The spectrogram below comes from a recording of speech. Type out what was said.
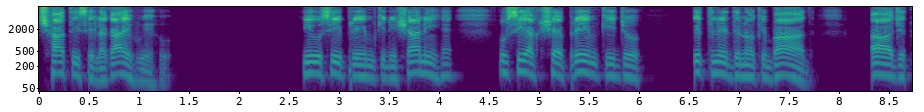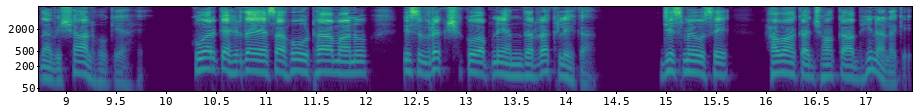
छाती से लगाए हुए हो। ये उसी प्रेम की निशानी है, उसी अक्षय प्रेम की जो इतने दिनों के बाद आज इतना विशाल हो गया है। कुंवर का हृदय ऐसा हो उठा मानो इस वृक्ष को अपने अंदर रख लेगा, जिसमें उसे हवा का झोंका भी न लगे।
